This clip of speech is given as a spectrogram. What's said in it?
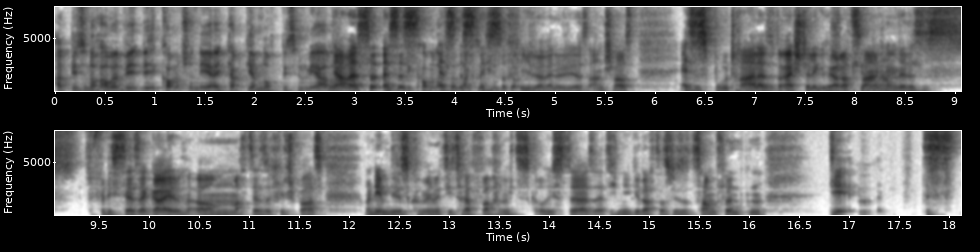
Ein bisschen noch, aber wir, wir, kommen schon näher. Ich glaube, die haben noch ein bisschen mehr. ja, aber es, es ist, es ist nicht so viel, wenn du dir das anschaust. Es ist brutal. Also dreistellige Hörerzahlen haben wir. Das ist, finde ich, sehr, sehr geil. Ähm, macht sehr, sehr viel Spaß. Und eben dieses Community-Treff war für mich das Größte. Also hätte ich nie gedacht, dass wir so zusammenfinden. Die, das,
